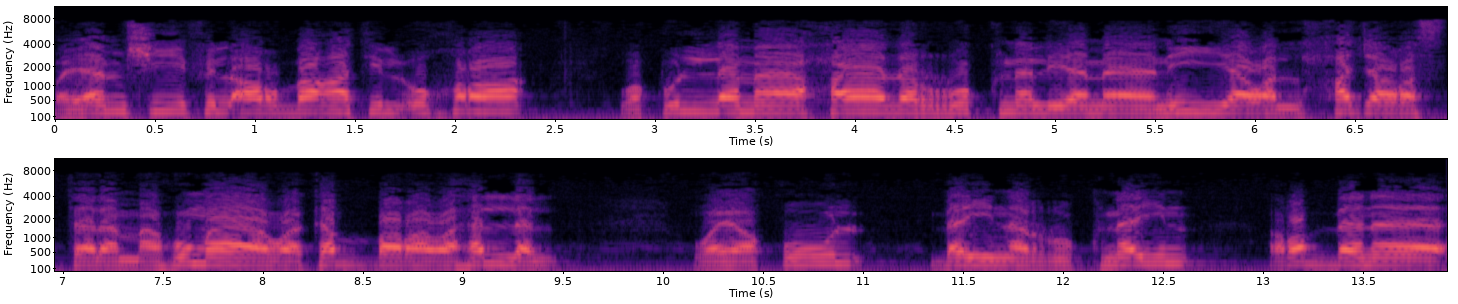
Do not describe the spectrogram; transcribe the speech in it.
ويمشي في الأربعة الأخرى وكلما حاذ الركن اليماني والحجر استلمهما وكبر وهلل ويقول بين الركنين ربنا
